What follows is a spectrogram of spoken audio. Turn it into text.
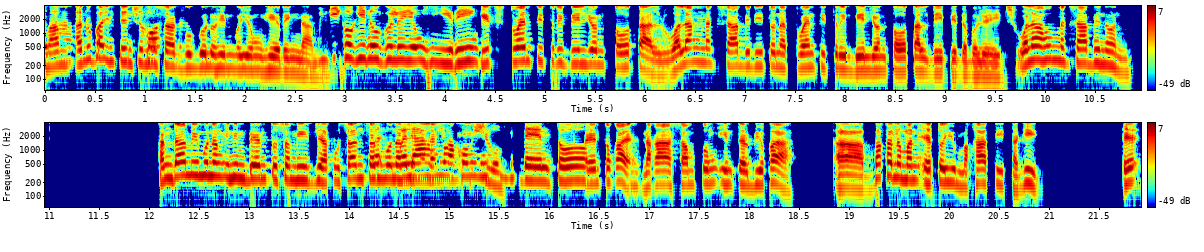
Ma'am, uh, ano ba intention mo sa guguluhin mo yung hearing namin? hindi ko ginugulo yung hearing. It's 23 billion total. Walang nagsabi dito na 23 billion total DPWH. Wala akong nagsabi nun. Ang dami mo nang inimbento sa media kung saan saan mo na Wala yung akong issue. invento. Ka, naka-sampung interview ka. Ah, baka naman ito yung Makati Tagig. Eh,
